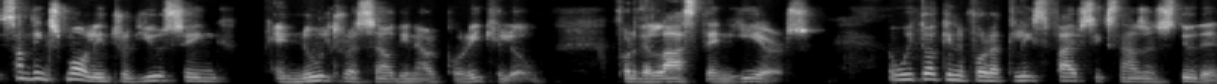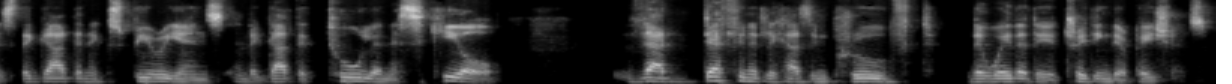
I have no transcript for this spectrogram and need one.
something small introducing an ultrasound in our curriculum for the last 10 years we're talking for at least five, 6,000 students. They got an experience and they got a tool and a skill that definitely has improved the way that they're treating their patients.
